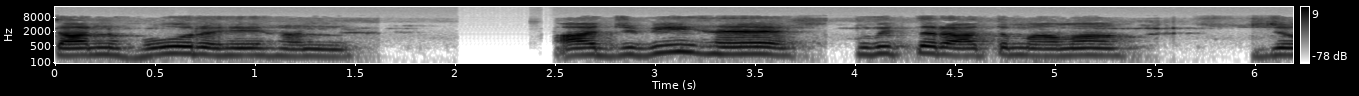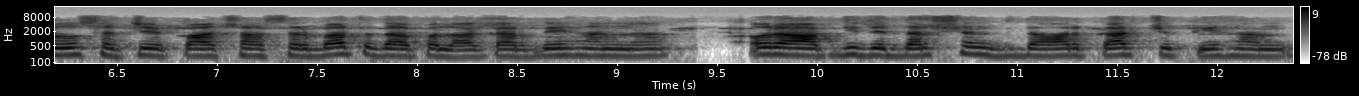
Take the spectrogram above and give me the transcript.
ਧਨ ਹੋ ਰਹੇ ਹਨ। ਅੱਜ ਵੀ ਹੈ ਪਵਿੱਤਰ ਆਤਮਾਵਾਂ ਜੋ ਸੱਚੇ ਪਾਤਸ਼ਾਹ ਸਰਬੱਤ ਦਾ ਭਲਾ ਕਰਦੇ ਹਨ। ਔਰ ਆਪ ਜੀ ਦੇ ਦਰਸ਼ਨ ਦੀਦਾਰ ਕਰ ਚੁੱਕੇ ਹਨ।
